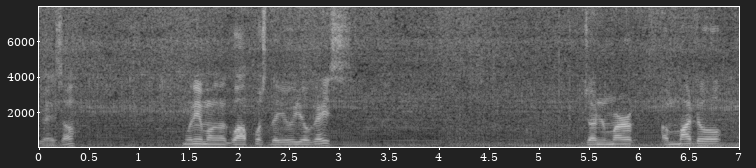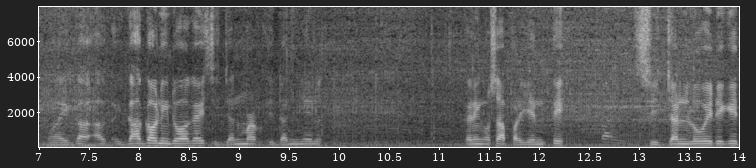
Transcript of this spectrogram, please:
Guys, oh. Muni mga gwapos dayuyo guys. John Mark Amado, mga iga- igagaw ning duha guys, si John Mark, si Daniel. Kaning usa paryente, si John Louis Digit.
